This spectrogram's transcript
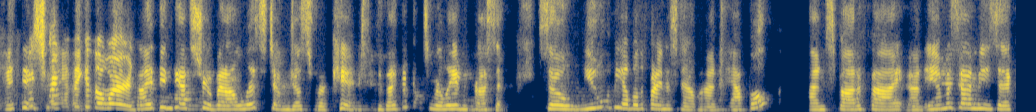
I was trying to think of the word. I think that's true, but I'll list them just for kicks because I think it's really impressive. So you will be able to find us now on Apple, on Spotify, on Amazon Music,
